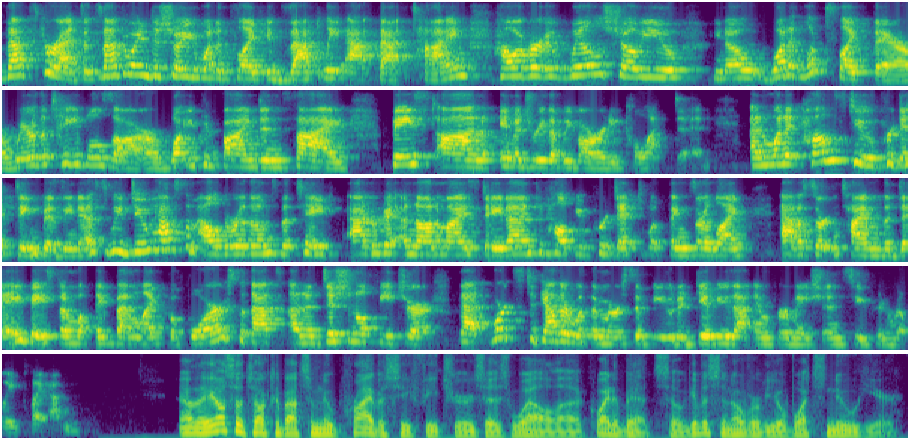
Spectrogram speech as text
That's correct. It's not going to show you what it's like exactly at that time. However, it will show you, you know, what it looks like there, where the tables are, what you can find inside based on imagery that we've already collected. And when it comes to predicting busyness, we do have some algorithms that take aggregate anonymized data and can help you predict what things are like at a certain time of the day based on what they've been like before. So that's an additional feature that works together with Immersive View to give you that information so you can really plan. Now, they also talked about some new privacy features as well, uh, quite a bit. So give us an overview of what's new here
